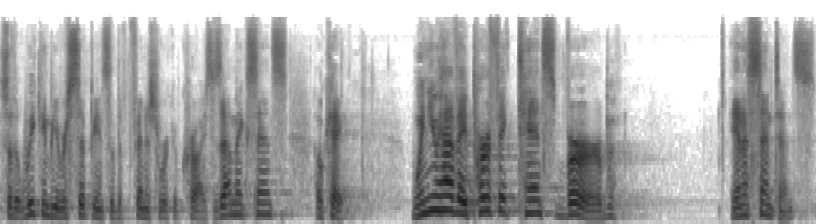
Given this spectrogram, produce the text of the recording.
so that we can be recipients of the finished work of Christ. Does that make sense? Okay. When you have a perfect tense verb in a sentence,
